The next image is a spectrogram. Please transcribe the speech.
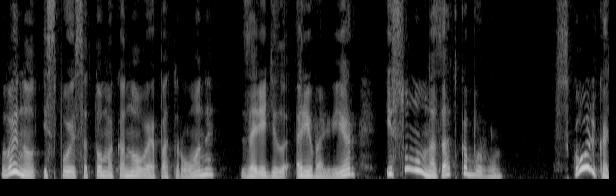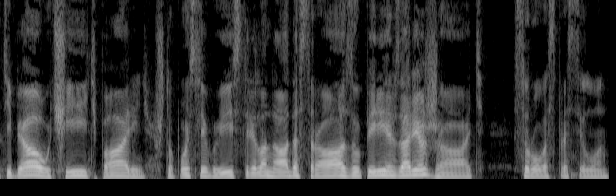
вынул из пояса Томыка новые патроны, зарядил револьвер и сунул назад в кобуру. Сколько тебя учить, парень, что после выстрела надо сразу перезаряжать? Сурово спросил он.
